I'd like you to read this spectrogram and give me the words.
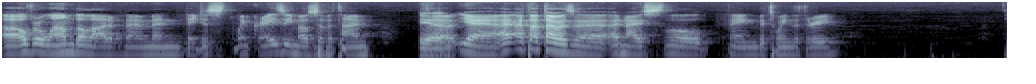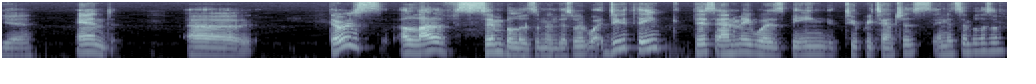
uh, overwhelmed a lot of them, and they just went crazy most of the time. yeah. So, yeah, I, I thought that was a, a nice little thing between the three. Yeah, and uh, there was a lot of symbolism in this one. What, do you think this anime was being too pretentious in its symbolism?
